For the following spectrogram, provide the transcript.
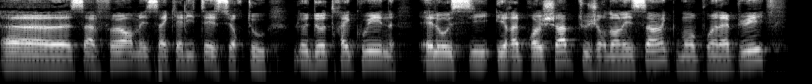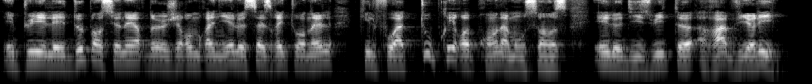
euh, sa forme et sa qualité surtout. Le 2 Trey Queen, elle aussi irréprochable, toujours dans les 5, bon point d'appui. Et puis les deux pensionnaires de Jérôme Régnier, le 16 Ritournel, qu'il faut à tout prix reprendre à mon sens, et le 18 Ravioli.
